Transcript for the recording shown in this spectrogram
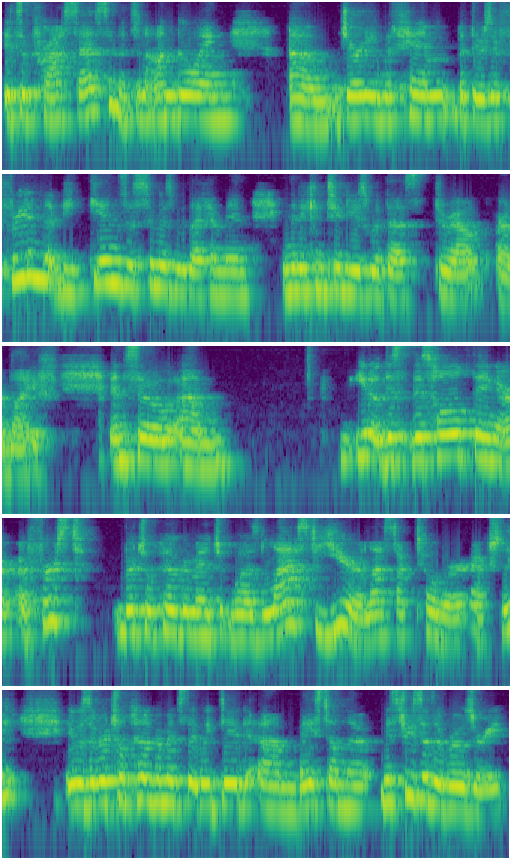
It's a process and it's an ongoing um, journey with him, but there's a freedom that begins as soon as we let him in, and then he continues with us throughout our life. And so, um, you know, this this whole thing, our, our first virtual pilgrimage was last year, last October, actually. It was a virtual pilgrimage that we did um, based on the mysteries of the Rosary.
